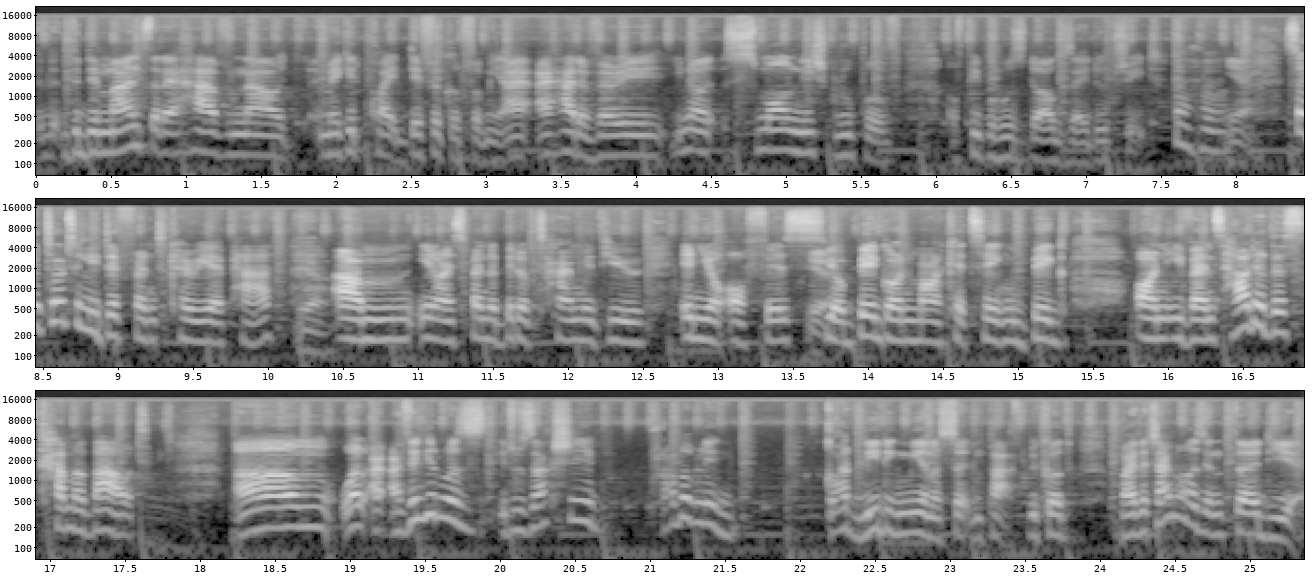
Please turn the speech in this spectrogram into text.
the, demands that I have now make it quite difficult for me. I, I had a very, you know, small niche group of, of people whose dogs I do treat. Yeah. So totally different career path. Yeah. Um, you know, I spend a bit of time with you in your office. Yeah. You're big on marketing, big on events. How did this come about? Um, well, I, I think it was it was actually probably God leading me on a certain path because by the time I was in third year,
